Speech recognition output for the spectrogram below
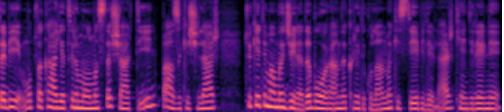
Tabi mutlaka yatırım olması da şart değil, bazı kişiler tüketim amacıyla da bu oranda kredi kullanmak isteyebilirler, kendilerini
